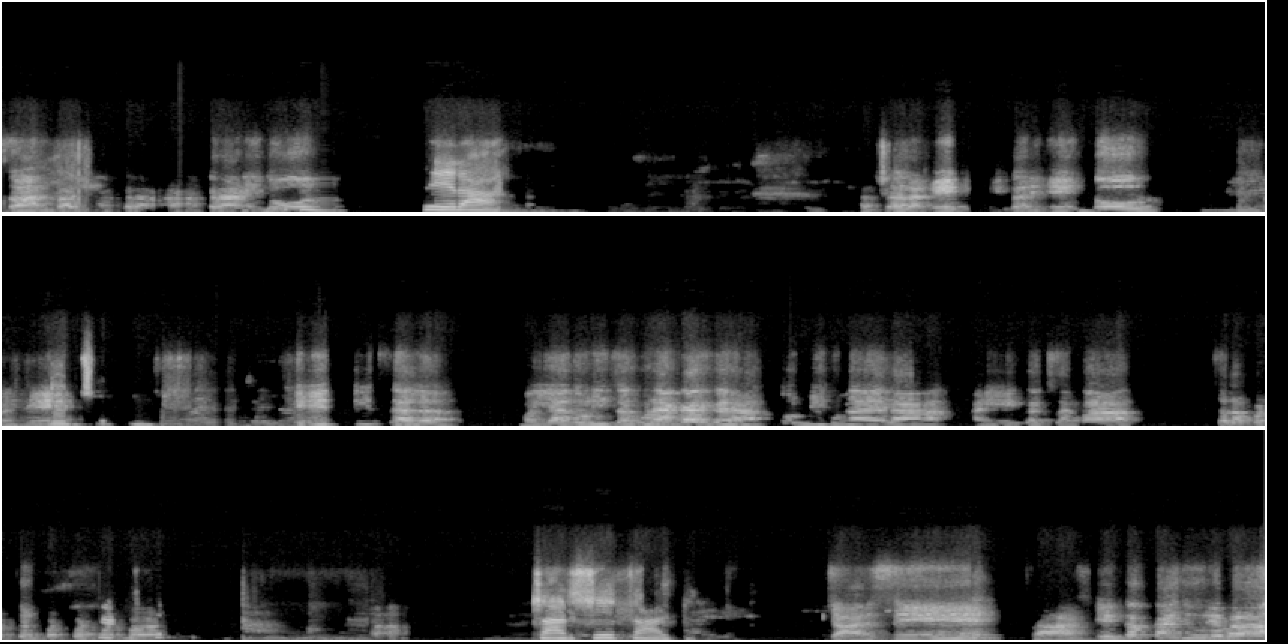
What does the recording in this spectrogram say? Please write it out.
स्थान पाच अकरा अकरा आणि दोन. तेरा. अकराला एक एक आणि एक दोन. म्हणजे झालं. मग या दोन्हीचा गुणाकार करा. दोन्ही गुणायला आणि एकच सांगा. चला पटकन पटपट पटपट? चारशे साठ. चारशे साठ. एकक काय देऊ रे बाळा?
